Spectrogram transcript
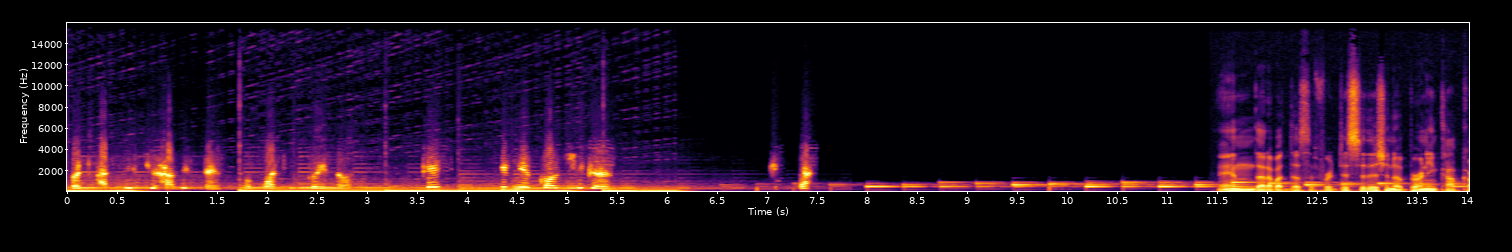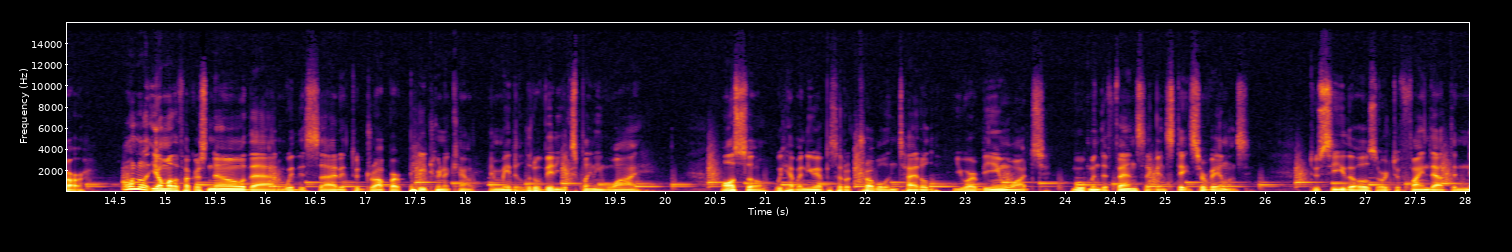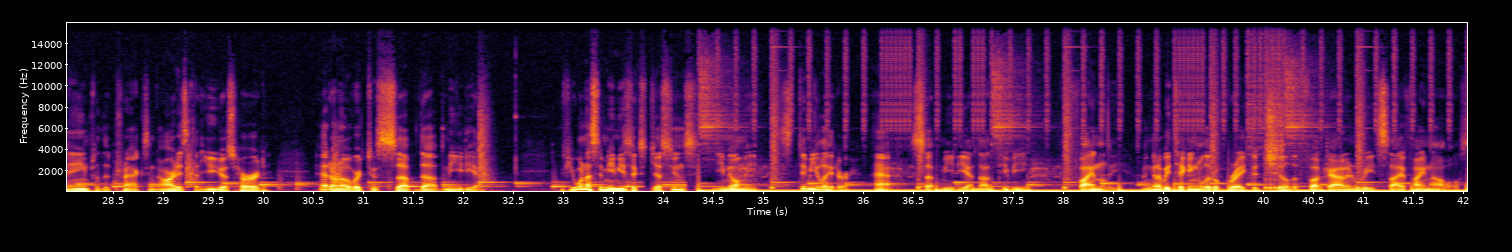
but at least you have a sense of what is going on. Okay? Give me a call, Sugar. And that about does it for this edition of Burning Cop Car. I want to let y'all motherfuckers know that we decided to drop our Patreon account and made a little video explaining why. Also, we have a new episode of Trouble entitled You Are Being Watched Movement Defense Against State Surveillance. To see those or to find out the names of the tracks and artists that you just heard, head on over to subMedia. If you want to send me music suggestions, email me stimulator at submedia.tv. Finally, I'm gonna be taking a little break to chill the fuck out and read sci fi novels.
